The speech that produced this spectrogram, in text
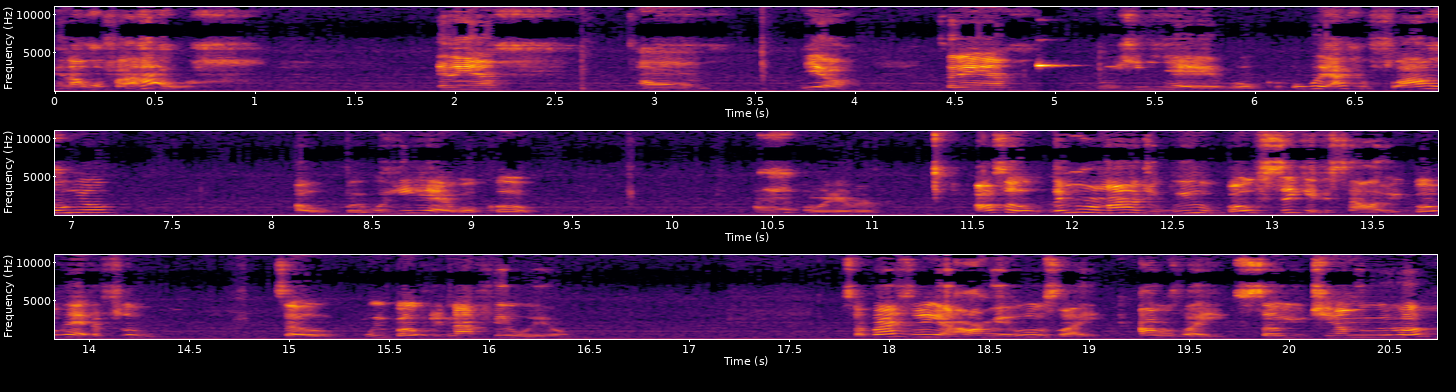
and I want to find out. And then, um, yeah. So then when he had woke up, oh wait, I can fly on here? Oh, but when he had woke up, or whatever. Also, let me remind you, we were both sick at this time. Like, we both had the flu. So we both did not feel well. So practically we got an argument. It was like, I was like, so you cheat on me with her?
